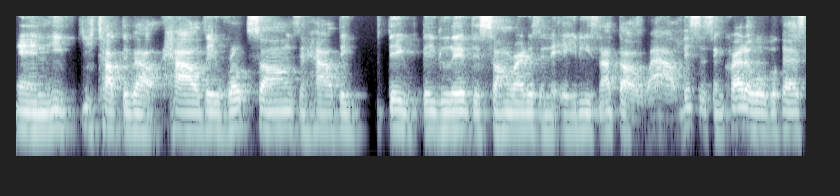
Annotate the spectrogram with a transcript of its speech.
And he, he talked about how they wrote songs and how they they they lived as songwriters in the 80s. And I thought, wow, this is incredible because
